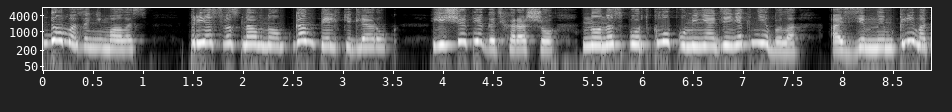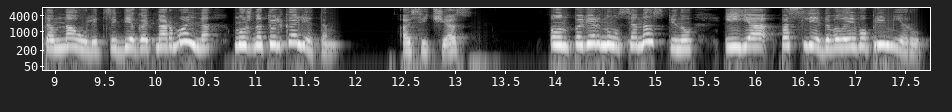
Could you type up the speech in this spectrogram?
Дома занималась. Пресс в основном, гантельки для рук. Еще бегать хорошо, но на спортклуб у меня денег не было, а с земным климатом на улице бегать нормально можно только летом. А сейчас? Он повернулся на спину, и я последовала его примеру.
